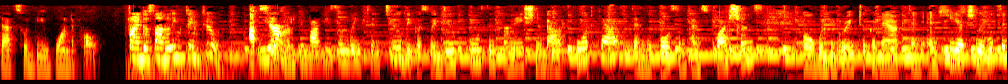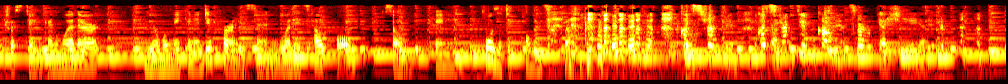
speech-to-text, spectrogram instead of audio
that would be wonderful. Find us on LinkedIn too. Absolutely. Find us on LinkedIn too because we do post information about podcasts and we post sometimes questions. So it would be great to connect and, and hear actually what's interesting and whether, you know, we're making a difference and whether it's helpful. So any positive comments Constructive. Constructive comments are appreciated. Yes, yes.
